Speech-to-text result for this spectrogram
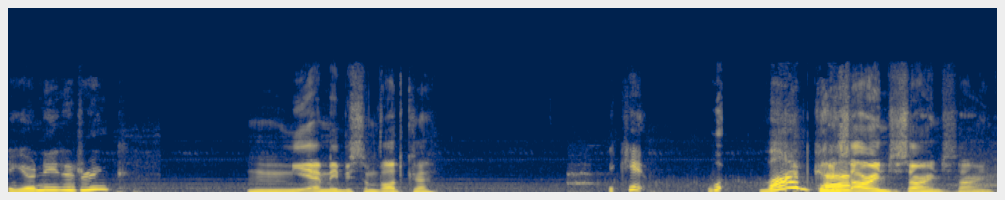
do you need a drink? Mm, yeah, maybe some vodka. You can't. What vodka? It's orange. It's orange. It's orange.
